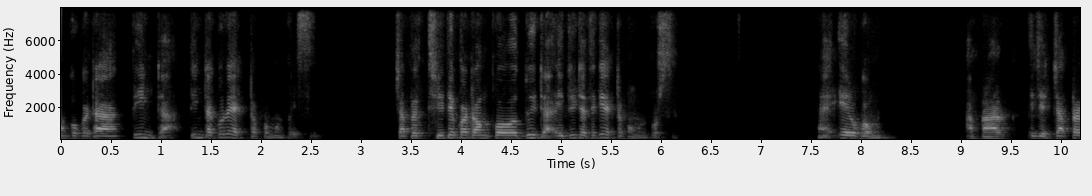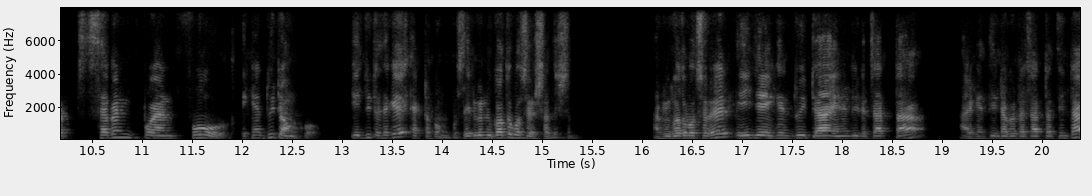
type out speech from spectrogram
অঙ্ক কয়টা? তিনটা। তিনটা করে একটা প্রমাণ পাইছি। চ্যাপ্টার থ্রিতে কয়টা অঙ্ক? দুইটা। এই দুইটা থেকে একটা কমন পড়ছে হ্যাঁ এরকম আপনার এই যে চ্যাপ্টার সেভেন পয়েন্ট ফোর এখানে দুইটা অঙ্ক। এই দুইটা থেকে একটা কমন পড়ছে এটা কিন্তু গত বছরের সাজেশন আপনি গত বছরের এই যে এখানে দুইটা এনে দুইটা, চারটা, আর এখানে তিনটা, কয়টা? চারটা, তিনটা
